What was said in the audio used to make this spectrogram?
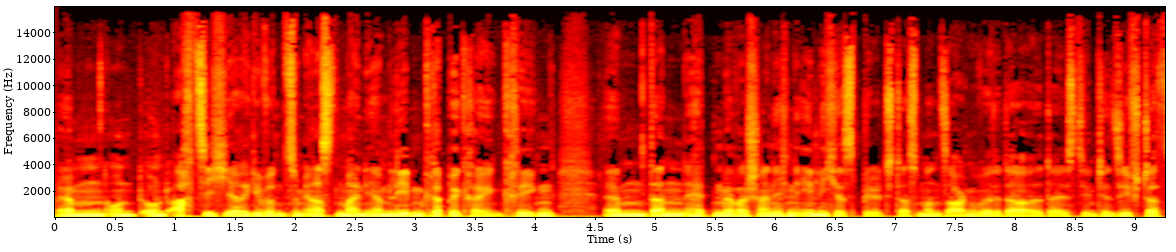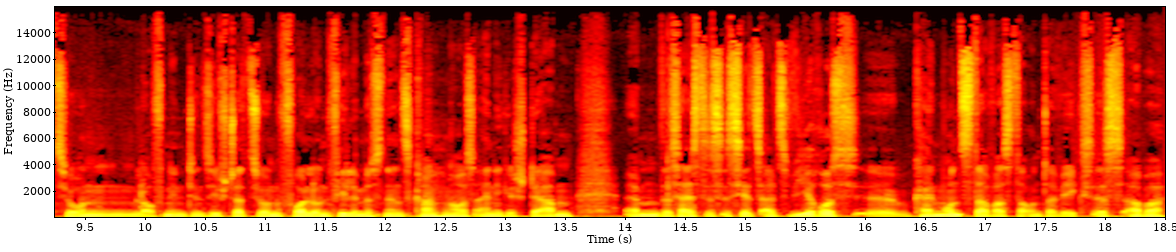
mhm. ähm, und, und 80-Jährige würden zum ersten Mal in ihrem Leben Grippe kriegen, ähm, dann hätten wir wahrscheinlich ein ähnliches Bild, dass man sagen würde, da, da ist die Intensivstation, laufen die Intensivstationen voll und viele müssen ins Krankenhaus, einige sterben. Ähm, das heißt, es ist jetzt als Virus äh, kein Monster, was da unterwegs ist, aber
